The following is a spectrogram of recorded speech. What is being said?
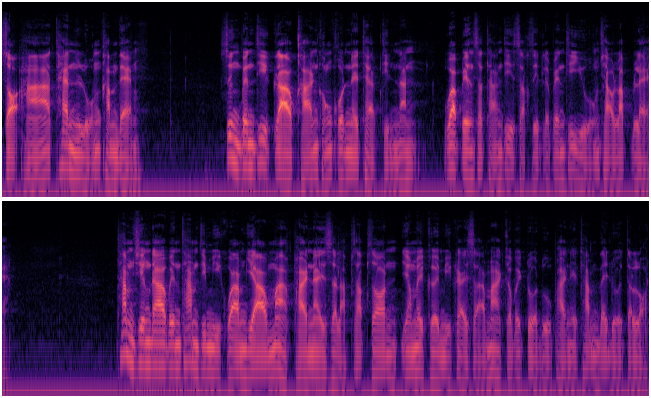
เสาะหาแท่นหลวงคำแดง ซึ่งเป็นที่กล่าวขานของคนในแถบถิ่นนั้น ว่าเป็นสถานที่ศักดิ์สิทธิ์และเป็นที่อยู่ของชาวลับแล ถ้ำเชียงดาวเป็นถ้ำที่มีความยาวมากภายในสลับซับซ้อน ยังไม่เคยมีใครสามารถเข้าไปตรวจดูภายในถ้ำได้โดยตลอด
